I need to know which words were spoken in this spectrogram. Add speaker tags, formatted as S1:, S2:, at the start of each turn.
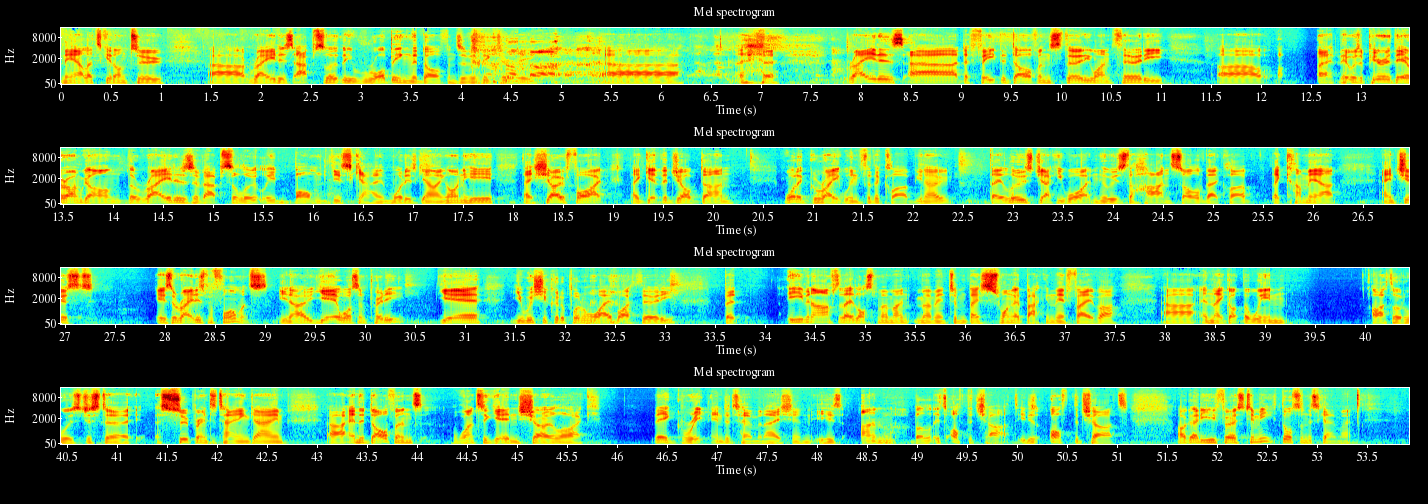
S1: Now let's get on to uh, Raiders absolutely robbing the Dolphins of a victory. uh, Raiders uh, defeat the Dolphins 31 30. Uh, there was a period there where I'm going, the Raiders have absolutely bombed this game. What is going on here? They show fight, they get the job done. What a great win for the club. You know, they lose Jackie Wighton, who is the heart and soul of that club. They come out and just is a Raiders performance. You know, yeah, it wasn't pretty. Yeah, you wish you could have put them away by 30. But even after they lost momentum, they swung it back in their favour uh, and they got the win. I thought it was just a, a super entertaining game. Uh, and the Dolphins, once again, show like their grit and determination is unbelievable. It's off the charts. It is off the charts. I'll go to you first, Timmy. Thoughts on this game, mate?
